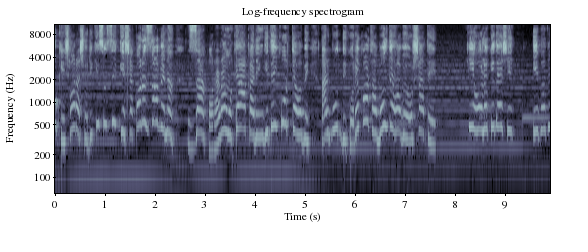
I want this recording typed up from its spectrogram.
ওকে সরাসরি কিছু জিজ্ঞাসা করা যাবে না। যা করার আমাকে আকার ইঙ্গিতেই করতে হবে, আর বুদ্ধি করে কথা বলতে হবে ওর সাথে। কি হলো কি দাসী? এভাবে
